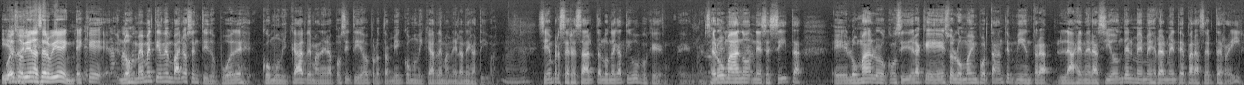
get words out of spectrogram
Y Bueno, eso es viene a ser bien. Es que los memes tienen varios sentidos. Puedes comunicar de manera positiva, pero también comunicar de manera negativa. Siempre se resalta lo negativo porque eh, el ser humano necesita eh, lo malo, lo considera que eso es lo más importante, mientras la generación del meme es realmente para hacerte reír.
